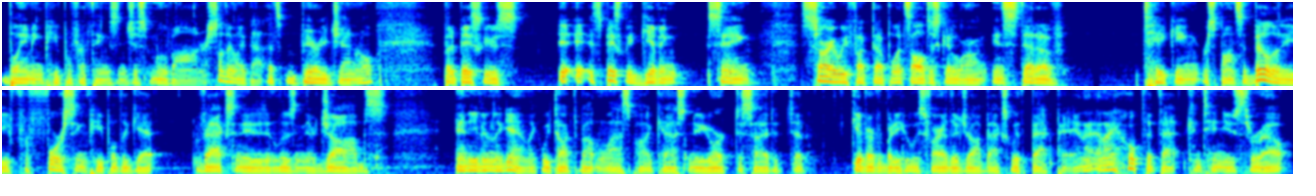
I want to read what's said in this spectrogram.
blaming people for things and just move on or something like that? That's very general, but it basically was. It, it's basically giving saying, sorry, we fucked up. Let's all just get along instead of taking responsibility for forcing people to get vaccinated and losing their jobs. And even again, like we talked about in the last podcast, New York decided to give everybody who was fired their job back with back pay, and I, and I hope that that continues throughout.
